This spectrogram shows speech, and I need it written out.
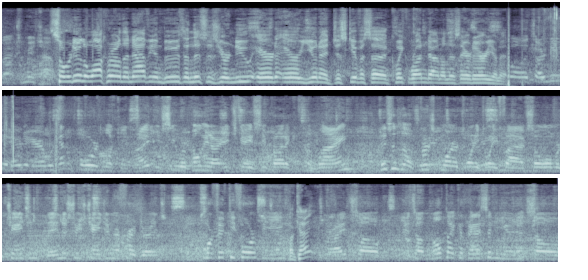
Nice to meet you. So we're doing the walk around the Navien booth, and this is your new air-to-air unit. Just give us a quick rundown on this air-to-air unit. Well, it's our new air-to-air. We're kind of forward-looking, right? You see, we're building our HVAC product line. This is a first quarter 2025. So when we're changing, the industry's changing refrigerants. 454B. Okay. Right. So it's a multi-capacity unit. So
